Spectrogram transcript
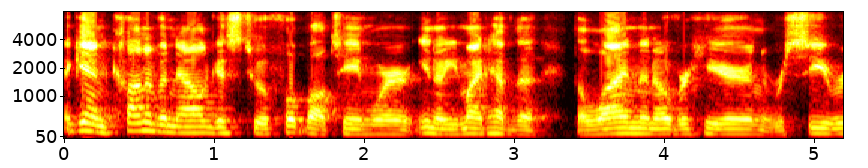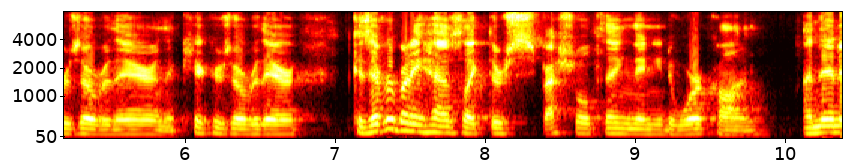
Again, kind of analogous to a football team where you know you might have the the linemen over here and the receivers over there and the kickers over there because everybody has like their special thing they need to work on. And then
